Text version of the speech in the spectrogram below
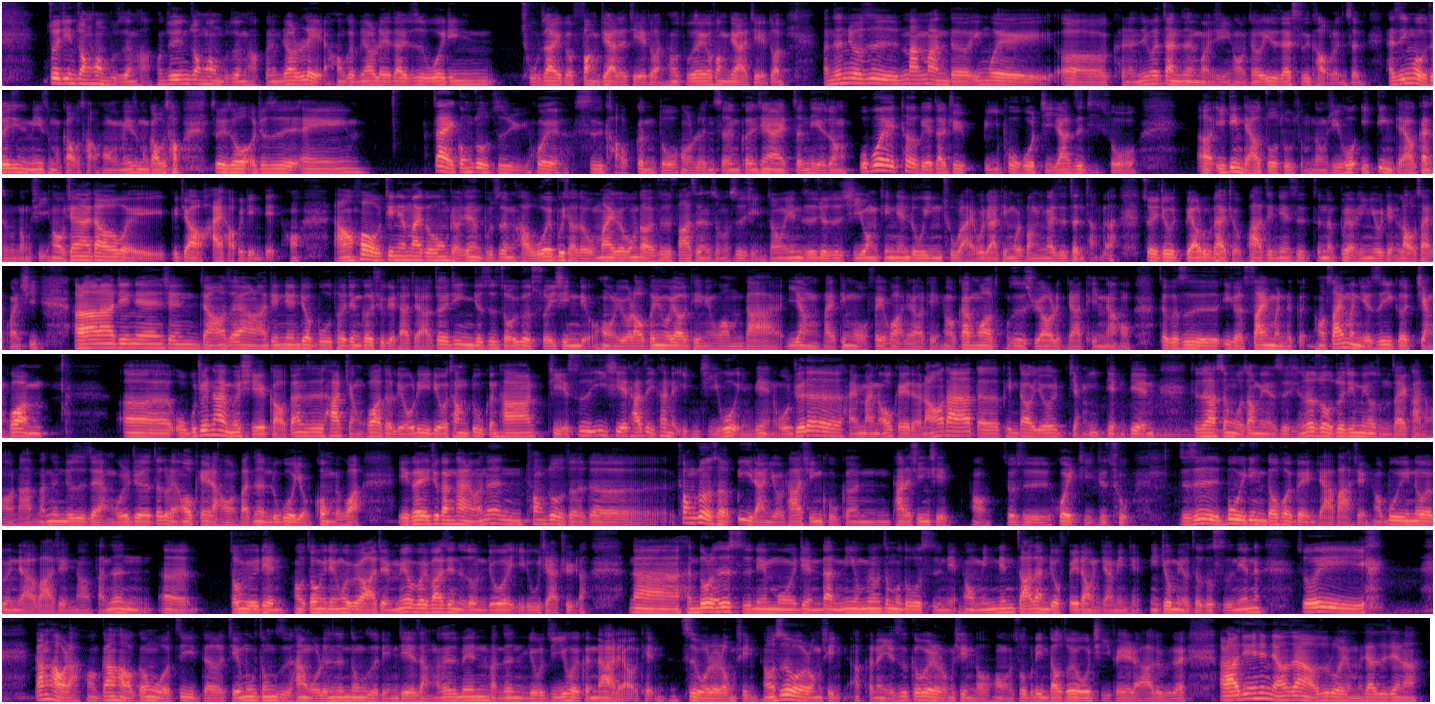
最近状况不是很好，最近状况不是很好，可能比较累，然后可能比较累在就是我已经处在一个放假的阶段，然后处在一个放假的阶段。反正就是慢慢的，因为呃，可能因为战争的关系，然后，就一直在思考人生，还是因为我最近没什么高潮，吼，没什么高潮，所以说我就是诶、在工作之余会思考更多，吼，人生跟现在整体的状况，我不会特别再去逼迫或挤压自己说。呃，一定得要做出什么东西，或一定得要干什么东西。哈，我现在倒会比较还好一点点。哈，然后今天麦克风表现的不是很好，我也不晓得我麦克风到底是发生了什么事情。总而言之，就是希望今天录音出来，我等下听回放应该是正常的，所以就不要录太久，怕今天是真的不小心有点落赛的关系。好啦，那今天先讲到这样啦，今天就不推荐歌曲给大家。最近就是走一个随心流，哈，有老朋友要听的话，我们大家一样来听我废话聊聊天。哦，干话总是需要人家听，然后这个是一个 Simon 的梗。Simon 也是一个讲话，呃，我不确定他有没有写稿，但是他讲话的流利、流畅度，跟他解释一些他自己看的影集或影片，我觉得还蛮 OK 的。然后他的频道也有讲一点点，就是他生活上面的事情。所以说我最近没有什么在看的话，那反正就是这样，我就觉得这个人 OK。然后反正如果有空的话，也可以去看看。反正创作者的创作者必然有他辛苦跟他的心血哦，就是汇集之处。只是不一定都会被人家发现，哦，不一定都会被人家发现，啊，反正呃，总有一天，哦，总有一天会被发现，没有被发现的时候，你就会一路下去了。那很多人是十年磨一剑，但你有没有这么多十年？哦，明天炸弹就飞到你家面前，你就没有这个十年呢？所以。刚好啦，哦，刚好跟我自己的节目宗旨和我人生宗旨连接上，在这边反正有机会跟大家聊天，是我的荣幸，然后是我的荣幸啊，可能也是各位的荣幸喽，哦，说不定到最后我起飞了啊，对不对？好啦，今天先讲到这样，我是罗伟，我们下次见啦。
